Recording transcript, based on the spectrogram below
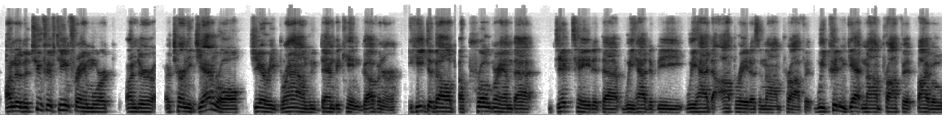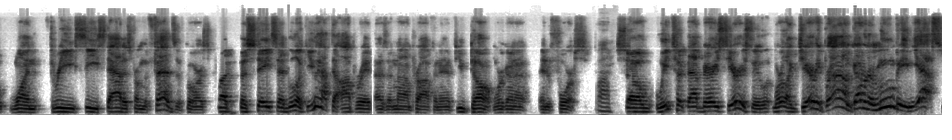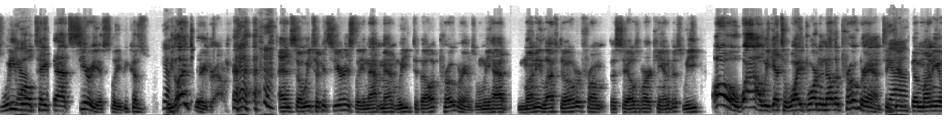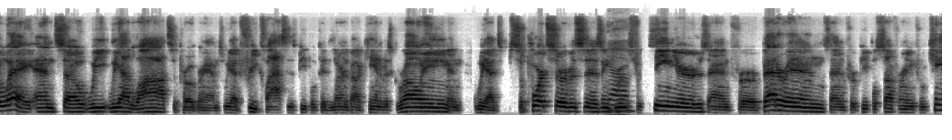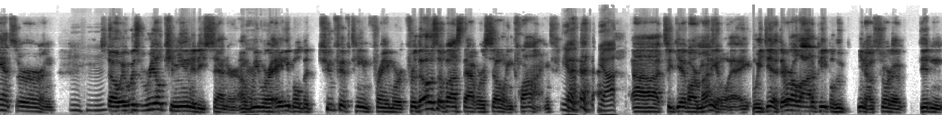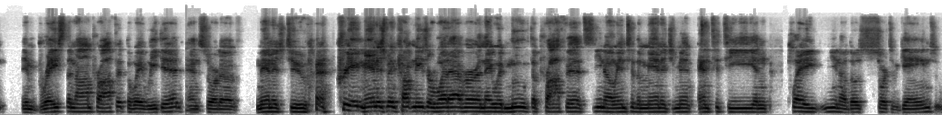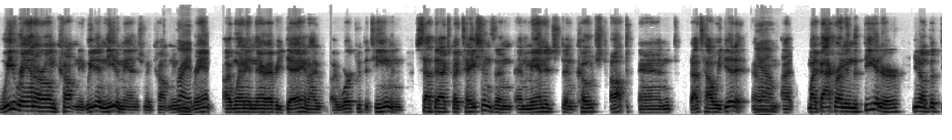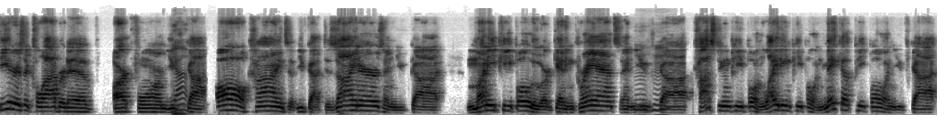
under the 215 framework, under Attorney General Jerry Brown, who then became governor, he developed a program that dictated that we had to be we had to operate as a nonprofit. We couldn't get nonprofit 501c status from the feds, of course, but the state said, "Look, you have to operate as a nonprofit, and if you don't, we're going to enforce." Wow. So we took that very seriously. We're like Jerry Brown, Governor Moonbeam. Yes, we yeah. will take that seriously because yeah. we like Jerry Brown. Yeah. and so we took it seriously. And that meant we developed programs. When we had money left over from the sales of our cannabis, we, oh, wow, we get to whiteboard another program to yeah. give the money away. And so we, we had lots of programs. We had free classes. People could learn about cannabis growing and we had support services and yeah. groups for seniors and for veterans and for people suffering from cancer and mm-hmm. so it was real community center uh, we were able the 215 framework for those of us that were so inclined yeah yeah uh, to give our money away we did there were a lot of people who you know sort of didn't embrace the nonprofit the way we did and sort of managed to create management companies or whatever and they would move the profits you know into the management entity and play you know those sorts of games we ran our own company we didn't need a management company right. we ran i went in there every day and I, I worked with the team and set the expectations and and managed and coached up and that's how we did it yeah. um, I, my background in the theater you know the theater is a collaborative art form. You've yeah. got all kinds of, you've got designers and you've got money people who are getting grants and mm-hmm. you've got costume people and lighting people and makeup people and you've got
